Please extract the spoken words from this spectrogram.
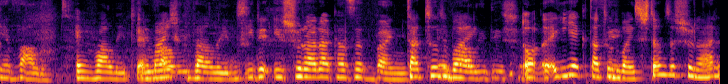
que é válido. É válido, é, é mais válido. que válido. Ir, ir chorar à casa de banho. Está tudo é bem. Oh, aí é que está tudo bem. Se estamos a chorar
